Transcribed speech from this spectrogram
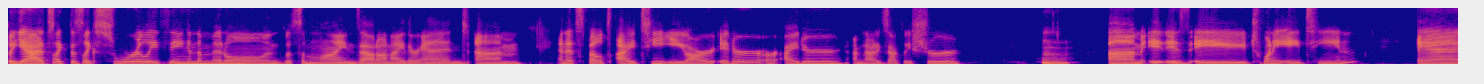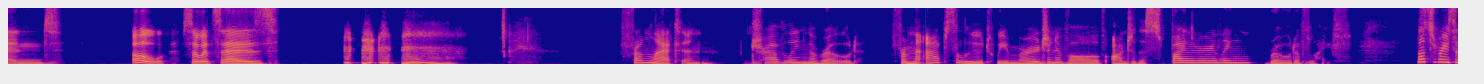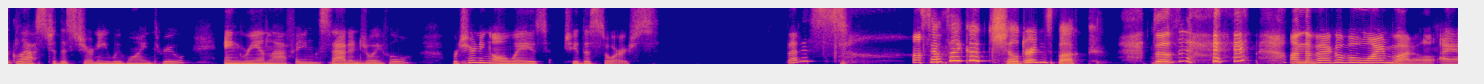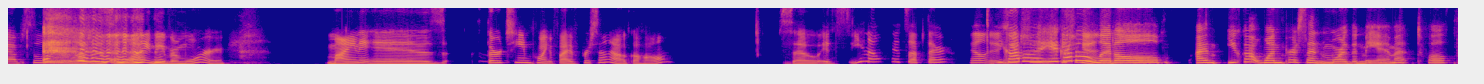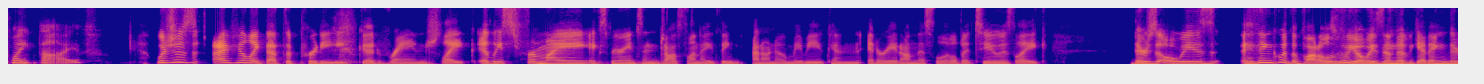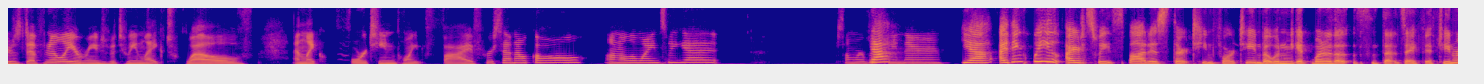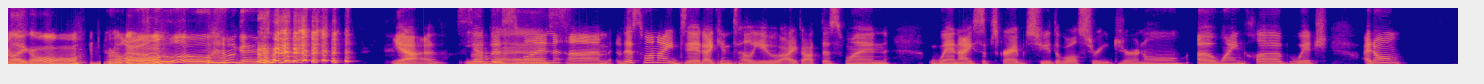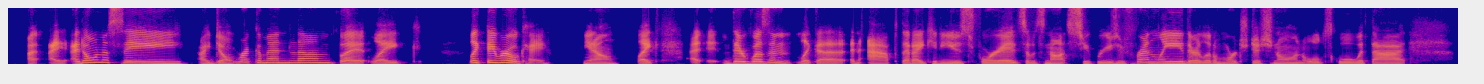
But yeah, it's like this like swirly thing in the middle and with some lines out on either end. Um, and it's spelled I T E R, iter or iter. I'm not exactly sure. Hmm. Um, it is a 2018, and oh, so it says from Latin, traveling the road. From the absolute, we emerge and evolve onto the spiraling road of life. Let's raise a glass to this journey we wind through, angry and laughing, sad and joyful, returning always to the source. That is sounds like a children's book doesn't it? On the back of a wine bottle. I absolutely love this wine even more. Mine is 13.5% alcohol. So it's, you know, it's up there. It'll- it you got a you got a little i'm you got one percent more than me i'm at 12.5 Which is, I feel like that's a pretty good range. Like, at least from my experience in Jocelyn, I think, I don't know, maybe you can iterate on this a little bit too. Is like, there's always, I think with the bottles we always end up getting, there's definitely a range between like 12 and like 14.5% alcohol on all the wines we get. Somewhere Yeah. between there. yeah i think we our sweet spot is 13 14 but when we get one of those that say 15 we're like oh We're like, Aw. oh, okay. Yeah. So this one, um, this one I did. I can tell you, I got this one when I subscribed to the Wall Street Journal uh, Wine Club, which I don't, I, I, I don't want to say I don't recommend them, but like, like they were okay. You know, like I, there wasn't like a an app that I could use for it, so it's not super user friendly. They're a little more traditional and old school with that.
